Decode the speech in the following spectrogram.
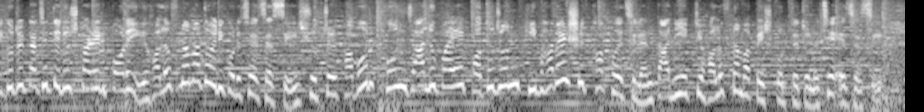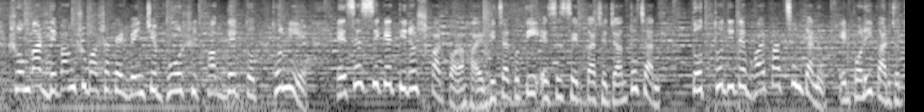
হাইকোর্টের কাছে তিরস্কারের পরেই হলফনামা তৈরি করেছে এসএসসি। সূত্রের খবর, কোন জাল উপায়ে কতজন, কীভাবে শিক্ষক হয়েছিলেন তা নিয়ে একটি হলফনামা পেশ করতে চলেছে এসএসসি। সোমবার দেবাংশু বসাকের বেঞ্চে ভুয়ো শিক্ষকদের তথ্য নিয়ে এসএসসিকে তিরস্কার করা হয়। বিচারপতি এসএসসির কাছে জানতে চান, তথ্য দিতে ভয় পাচ্ছেন কেন? এরপরেই কার্যত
